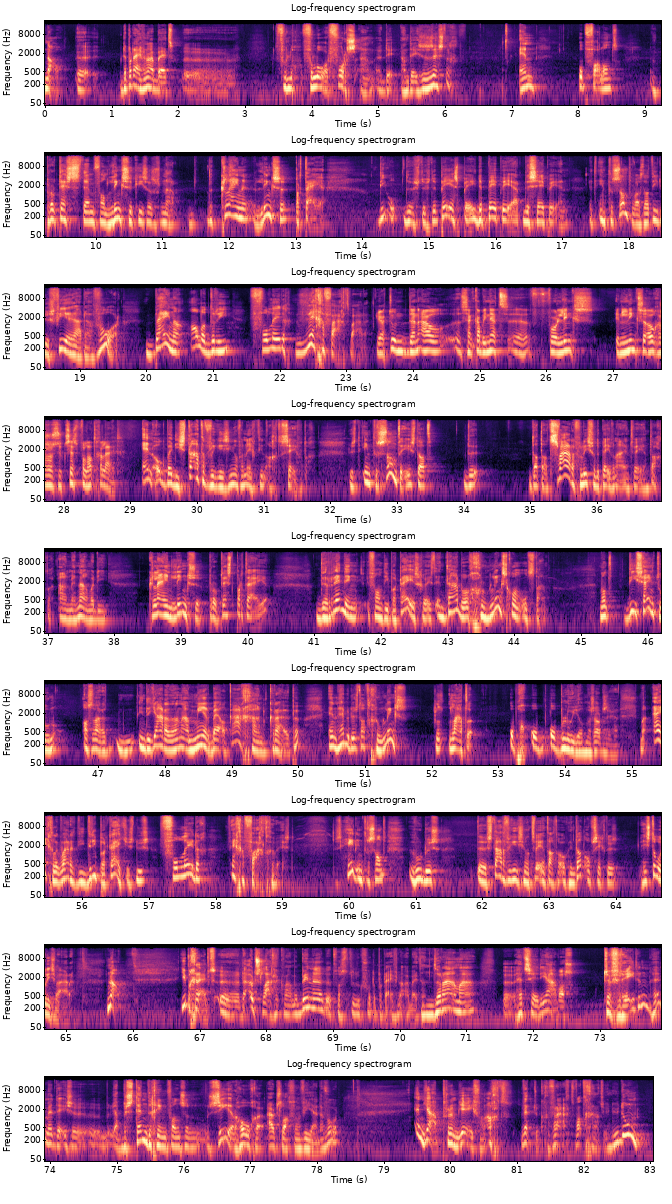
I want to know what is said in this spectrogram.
Nou, eh, de Partij van de Arbeid eh, verlo- verloor fors aan, eh, aan D66. En opvallend, een proteststem van linkse kiezers naar de kleine linkse partijen. Die op, dus, dus de PSP, de PPR, de CPN. Het interessante was dat die dus vier jaar daarvoor bijna alle drie volledig weggevaagd waren. Ja, toen Den Uyl zijn kabinet voor links, in linkse ogen zo succesvol had geleid. En ook bij die statenverkiezingen van 1978. Dus het interessante is dat de, dat, dat zware verlies van de PvdA in 82 aan met name die klein linkse protestpartijen de redding van die partij is geweest en daardoor GroenLinks kon ontstaan. Want die zijn toen als het ware in de jaren daarna meer bij elkaar gaan kruipen en hebben dus dat GroenLinks laten op, op, opbloeien, om maar zo te zeggen. Maar eigenlijk waren die drie partijtjes dus volledig weggevaagd geweest. Dus heel interessant hoe dus de statenverkiezingen van 82 ook in dat opzicht dus historisch waren. Nou, je begrijpt, eh, de uitslagen kwamen binnen. Dat was natuurlijk voor de Partij van de Arbeid een drama. Eh, het CDA was tevreden met deze eh, bestendiging van zijn zeer hoge uitslag van vier jaar daarvoor. En ja, premier Van Acht werd natuurlijk gevraagd: wat gaat u nu doen?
